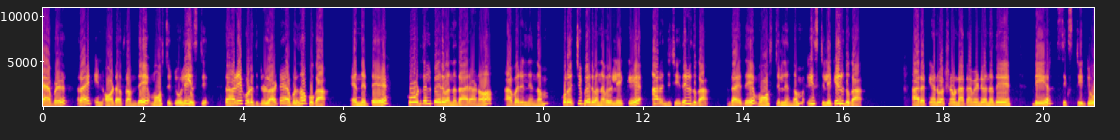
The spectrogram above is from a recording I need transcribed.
table write in order from the most to least താഴെ കൊടുത്തിട്ടുള്ള ടേബിൾ നോക്കുക. എന്നിട്ട് കൂടുതൽ പേര് വന്നതാരാണോ അവരിൽ നിന്നും കുറച്ചു പേർ വന്നവരിലേക്ക് അറേഞ്ച് ചെയ്ത് എഴുതുക. അതായത് മോസ്റ്റിൽ നിന്നും ലിസ്റ്റിലേക്ക് എഴുതുക. ആരൊക്കെയാണ് ഭക്ഷണം ഉണ്ടാക്കാൻ വേണ്ടി വന്നത്? Deer sixty two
